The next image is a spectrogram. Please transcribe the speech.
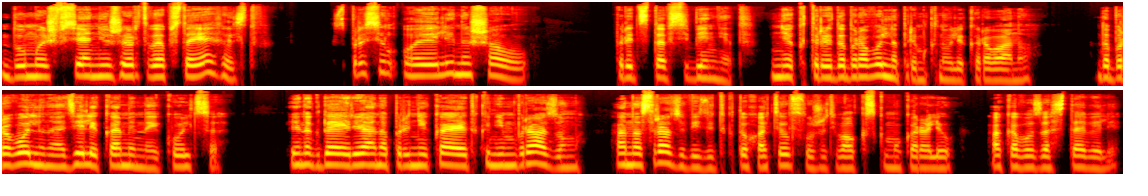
«Думаешь, все они жертвы обстоятельств?» — спросил у Элины Шаул. «Представь себе, нет. Некоторые добровольно примкнули к каравану. Добровольно надели каменные кольца. Иногда Ириана проникает к ним в разум, она сразу видит, кто хотел служить Валкскому королю, а кого заставили.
